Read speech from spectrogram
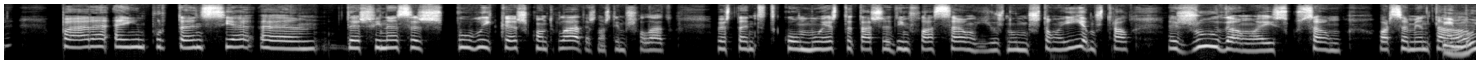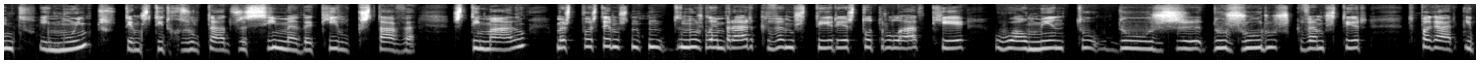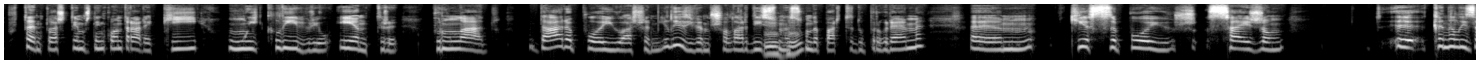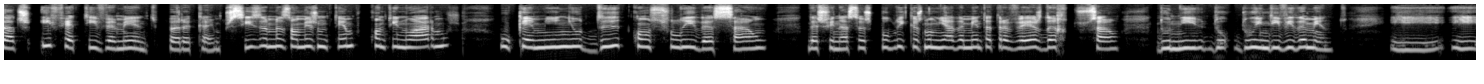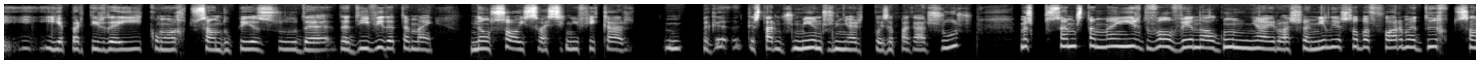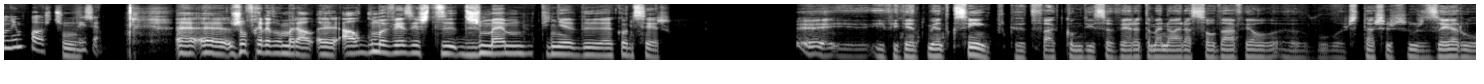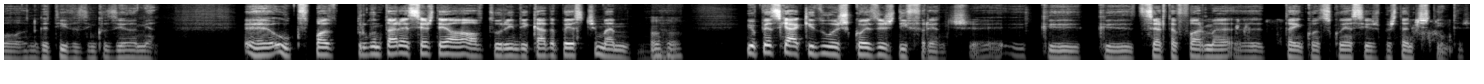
para a importância uh, das finanças públicas controladas. Nós temos falado bastante de como esta taxa de inflação, e os números estão aí a mostrá-lo, ajudam a execução orçamental. E muito. E muito. Temos tido resultados acima daquilo que estava estimado, mas depois temos de nos lembrar que vamos ter este outro lado que é o aumento dos, dos juros que vamos ter de pagar. E, portanto, acho que temos de encontrar aqui um equilíbrio entre, por um lado, dar apoio às famílias, e vamos falar disso uhum. na segunda parte do programa, um, que esses apoios sejam eh, canalizados efetivamente para quem precisa, mas ao mesmo tempo continuarmos o caminho de consolidação das finanças públicas, nomeadamente através da redução do, do, do endividamento. E, e, e, a partir daí, com a redução do peso da, da dívida, também, não só isso vai significar gastarmos menos dinheiro depois a pagar juros, mas que possamos também ir devolvendo algum dinheiro às famílias sob a forma de redução de impostos, hum. por exemplo. Uh, uh, João Ferreira do Amaral, uh, alguma vez este desmame tinha de acontecer? É, evidentemente que sim, porque de facto, como disse a Vera, também não era saudável as taxas de juros zero ou negativas, inclusivamente. o que se pode perguntar é se esta é a altura indicada para esse desmame. Uhum. Eu penso que há aqui duas coisas diferentes eh, que, que de certa forma, eh, têm consequências bastante distintas.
